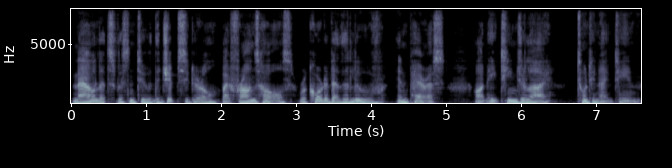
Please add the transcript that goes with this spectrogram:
Now let's listen to The Gypsy Girl by Frans Hals, recorded at the Louvre in Paris on 18 July 2019.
